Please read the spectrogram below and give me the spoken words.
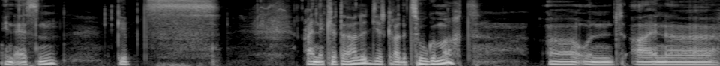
In Essen gibt's eine Kletterhalle, die hat gerade zugemacht äh, und eine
